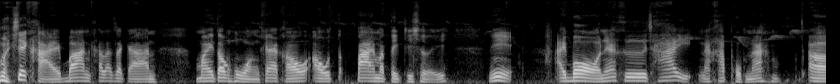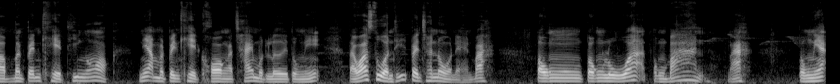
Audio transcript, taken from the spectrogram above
ไม่ใช่ขายบ้านข้าราชการ ไม่ต้องห่วงแค่เขาเอาป้ายมาติดเฉยนี่ไอบ่อเนี่ยคือใช่นะครับผมนะเอ่อมันเป็นเขตที่งอกเนี่ยมันเป็นเขตคลองอะใช่หมดเลยตรงนี้ แต่ว่าส่วนที่เป็นโฉนดเนี่ยเห็นปะตรงตรงรั้วตรงบ้านนะ ตรงเนี้ย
